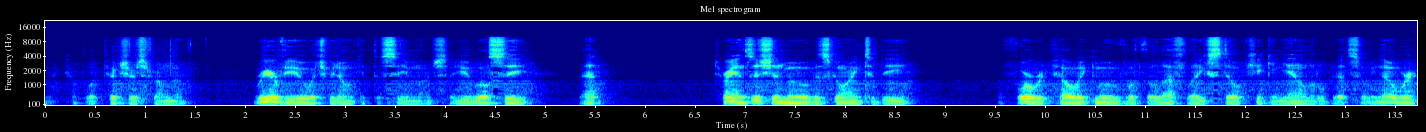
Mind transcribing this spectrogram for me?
A couple of pictures from the rear view, which we don't get to see much. So you will see that transition move is going to be a forward pelvic move with the left leg still kicking in a little bit. So we know we're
